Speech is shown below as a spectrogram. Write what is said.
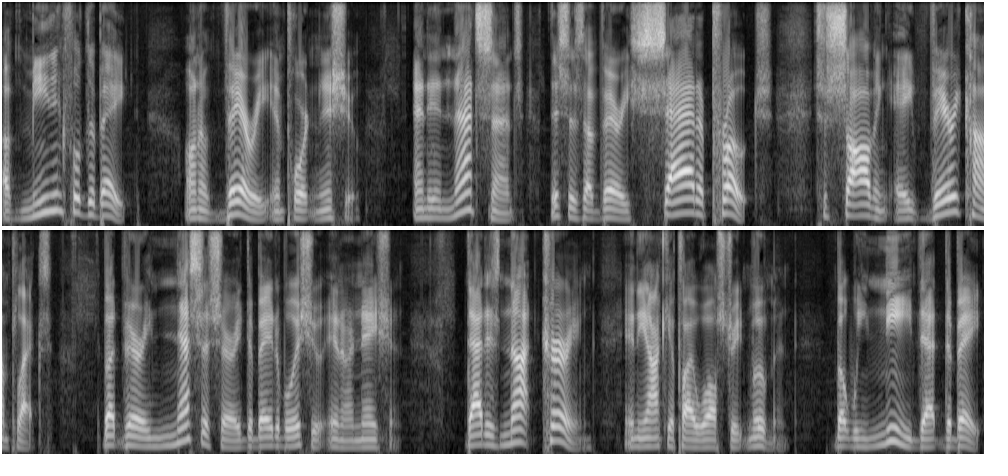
of meaningful debate on a very important issue. And in that sense, this is a very sad approach to solving a very complex but very necessary debatable issue in our nation. That is not occurring in the Occupy Wall Street movement, but we need that debate.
